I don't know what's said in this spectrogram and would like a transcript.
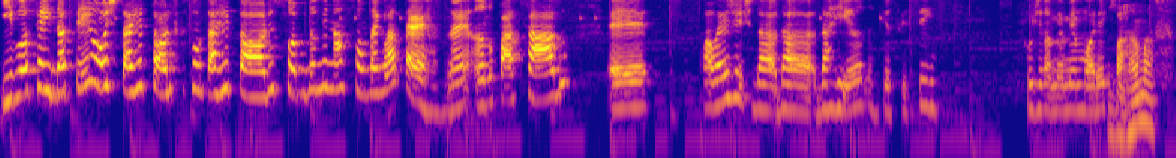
E você ainda tem hoje territórios que são territórios sob dominação da Inglaterra, né? Ano passado, é, qual é, gente, da, da, da Rihanna, que eu esqueci? Fugiu da minha memória aqui. Bahamas?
